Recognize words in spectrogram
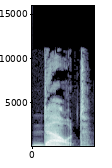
doubt.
